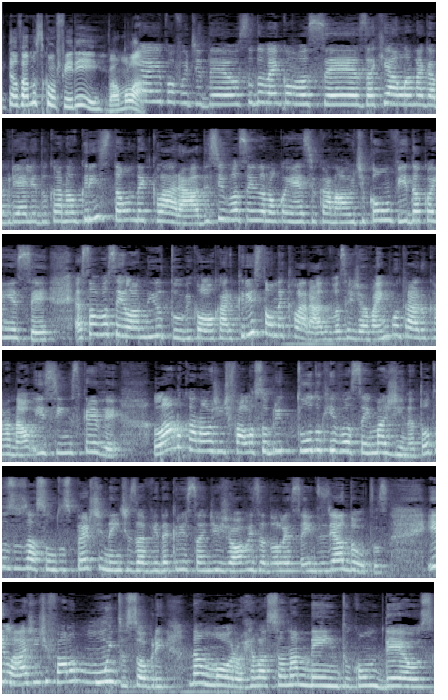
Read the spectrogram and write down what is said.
Então vamos conferir? Vamos lá. E aí, povo de Deus, tudo bem com vocês? Aqui é a Alana Gabriele do canal Cristão Declarado. E se você ainda não conhece o canal, eu te convido a conhecer. É só você ir lá no YouTube, colocar Cristão Declarado, você já vai encontrar o canal e se inscrever. Lá no canal a gente fala sobre tudo que você imagina, todos os assuntos pertinentes à vida cristã de jovens, adolescentes e adultos. E lá a gente fala muito sobre namoro, relacionamento com Deus,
